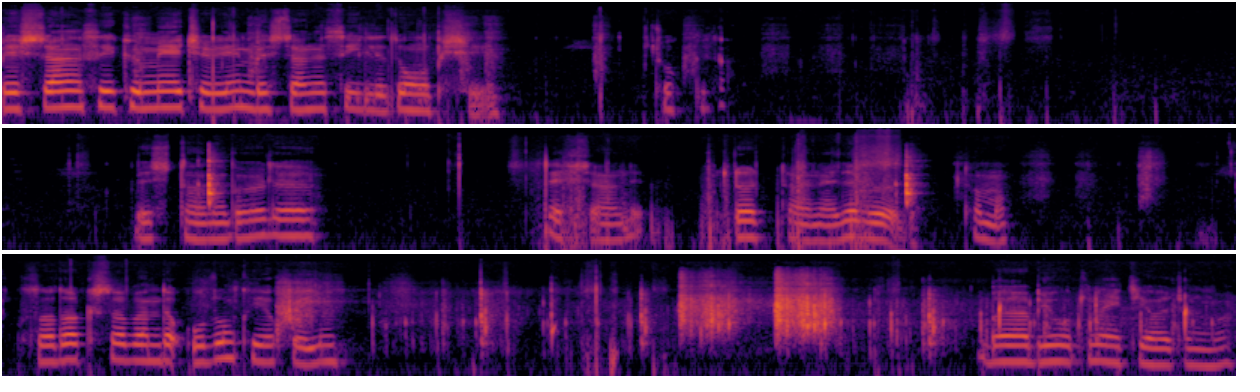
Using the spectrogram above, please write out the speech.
Beş tanesi kömüğe çevireyim, beş tanesiyle de onu pişireyim. Çok güzel. Beş tane böyle. Beş tane. Dört tane de böyle. Tamam. Kısa kısa ben de uzun kıya koyayım. Bayağı bir oduna ihtiyacım var.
